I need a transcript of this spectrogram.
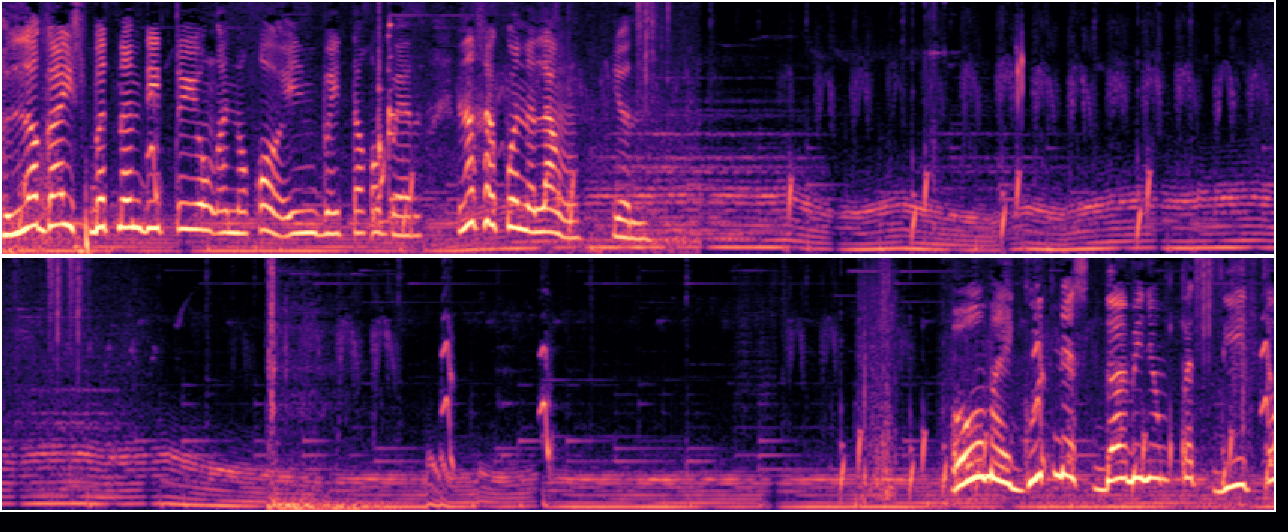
Hala guys, ba't nandito yung ano ko? Invite ako pero inaccept ko na lang. Yun. Oh my goodness, dami niyang pet dito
